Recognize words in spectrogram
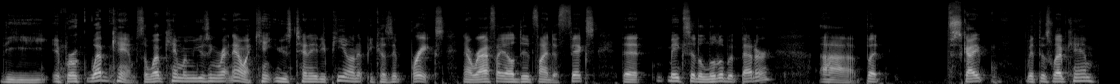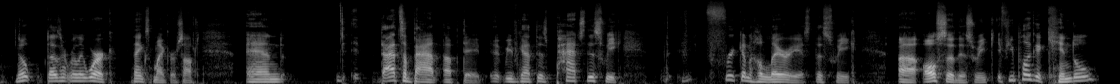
The it broke webcams. The webcam I'm using right now, I can't use 1080p on it because it breaks. Now Rafael did find a fix that makes it a little bit better, uh, but Skype with this webcam, nope, doesn't really work. Thanks Microsoft. And that's a bad update. We've got this patch this week, freaking hilarious this week. Uh, also this week, if you plug a Kindle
